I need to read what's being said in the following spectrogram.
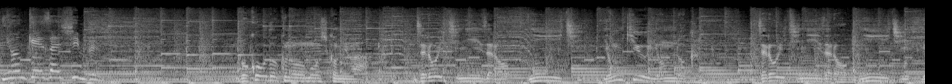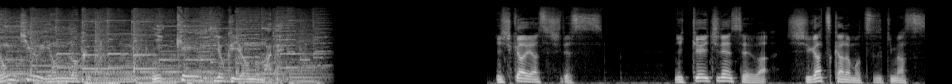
日本経済新聞。ご購読のお申し込みは0120-21-4946 0120-21-4946日経よく読むまで。石川康です日経1年生は4月からも続きます。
